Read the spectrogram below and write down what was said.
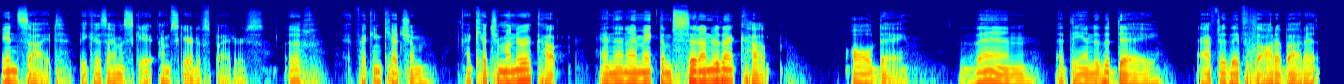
inside, because I'm scared. I'm scared of spiders. Ugh. If I can catch them, I catch them under a cup, and then I make them sit under that cup all day. Then, at the end of the day, after they've thought about it,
